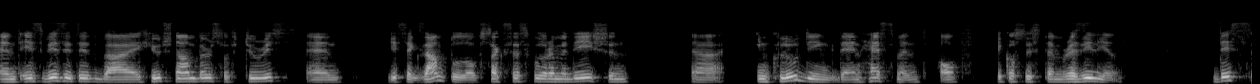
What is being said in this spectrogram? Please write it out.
and is visited by huge numbers of tourists and is example of successful remediation, uh, including the enhancement of ecosystem resilience. This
